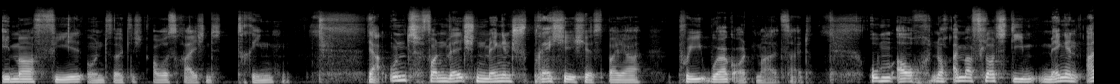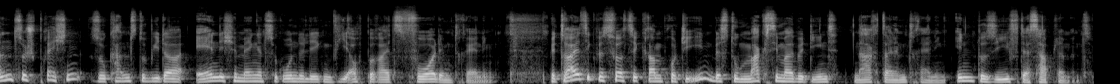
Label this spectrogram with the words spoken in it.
immer viel und wirklich ausreichend trinken. Ja, und von welchen Mengen spreche ich jetzt bei der Pre-Workout-Mahlzeit? Um auch noch einmal flott die Mengen anzusprechen, so kannst du wieder ähnliche Mengen zugrunde legen wie auch bereits vor dem Training. Mit 30 bis 40 Gramm Protein bist du maximal bedient nach deinem Training, inklusive der Supplement.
